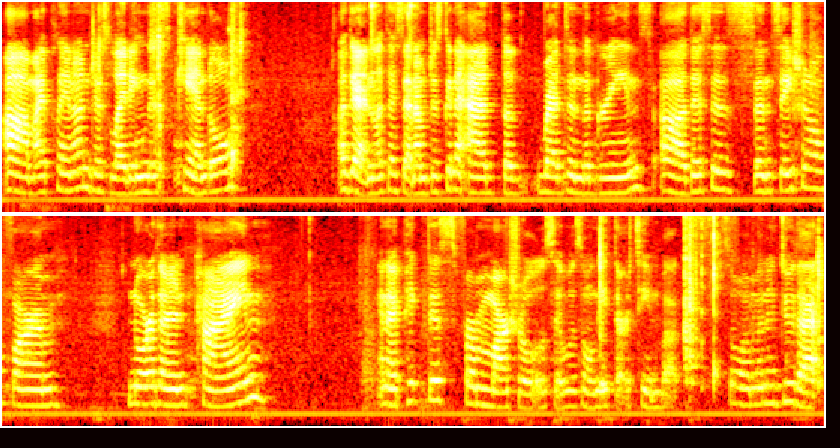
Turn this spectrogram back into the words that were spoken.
Um, I plan on just lighting this candle. Again, like I said, I'm just gonna add the reds and the greens. Uh, this is Sensational Farm Northern Pine. And I picked this from Marshall's. It was only 13 bucks. So i'm gonna do that.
